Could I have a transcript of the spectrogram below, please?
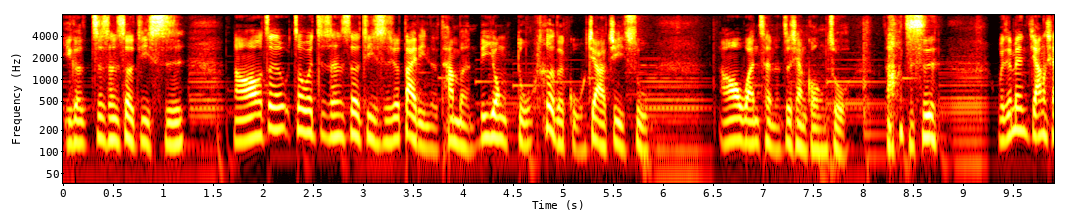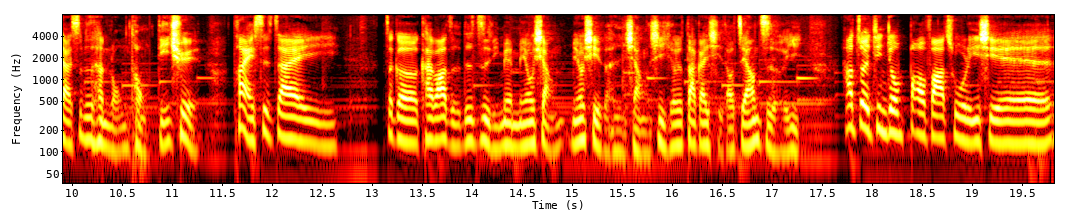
一个资深设计师，然后这这位资深设计师就带领着他们利用独特的骨架技术，然后完成了这项工作。然后只是我这边讲起来是不是很笼统？的确，他也是在这个开发者日志里面没有想没有写得很详细，就是大概写到这样子而已。他最近就爆发出了一些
